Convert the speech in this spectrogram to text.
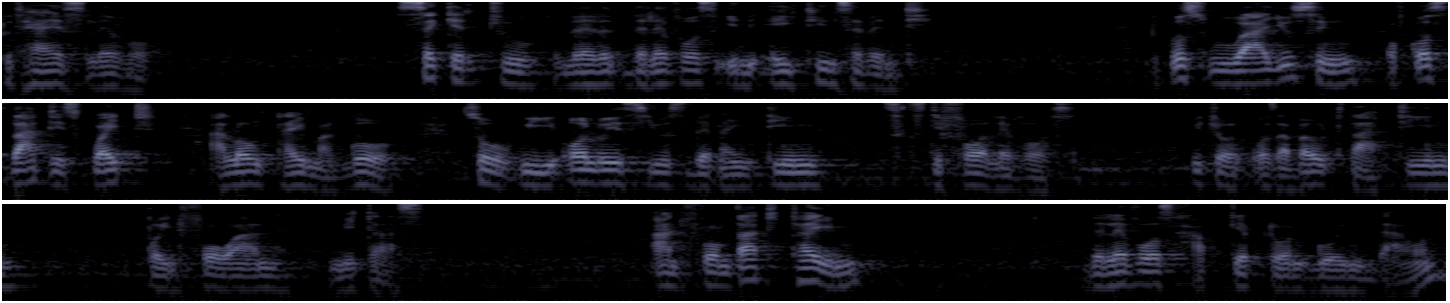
to the highest level, second to the, the levels in 1870. Because we were using, of course, that is quite a long time ago, so we always use the 1964 levels, which was about 13.41 meters. And from that time, the levels have kept on going down.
